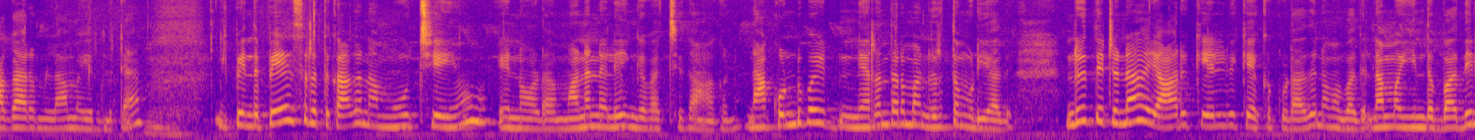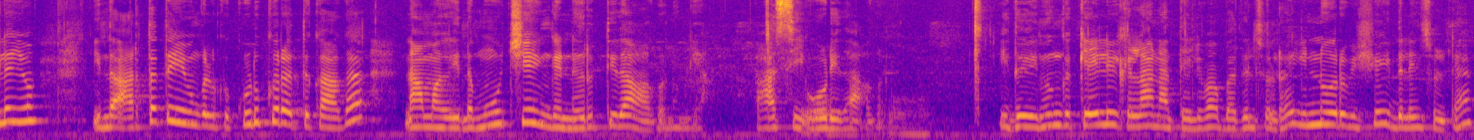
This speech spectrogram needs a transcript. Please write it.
ஆகாரம் இல்லாமல் இருந்துட்டேன். இப்போ இந்த பேசுகிறதுக்காக நான் மூச்சையும் என்னோட மனநிலையும் இங்கே வச்சு தான் ஆகணும். நான் கொண்டு போய் நிரந்தரமாக நிறுத்த முடியாது. நிறுத்திட்டேன்னா யாரும் கேள்வி கேட்கக்கூடாது. நம்ம பதில் நம்ம இந்த பதிலையும் இந்த அர்த்தத்தை இவங்களுக்கு கொடுக்கறதுக்காக நாம் இந்த மூச்சையும் இங்கே நிறுத்தி தான் ஆகணுங்க ராசி ஓடி தான் ஆகணும். இது இவங்க கேள்விக்கெல்லாம் நான் தெளிவாக பதில் சொல்கிறேன் இன்னொரு விஷயம் இதுலேயும் சொல்லிட்டேன்.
